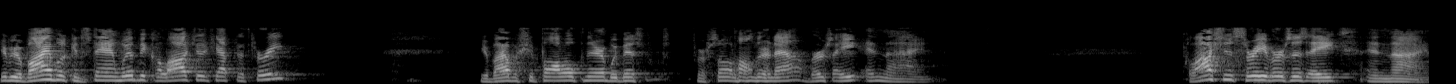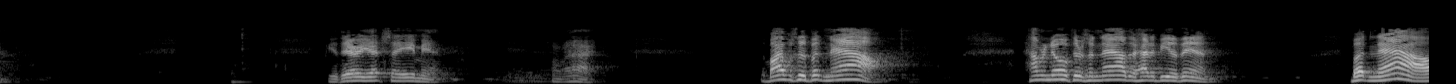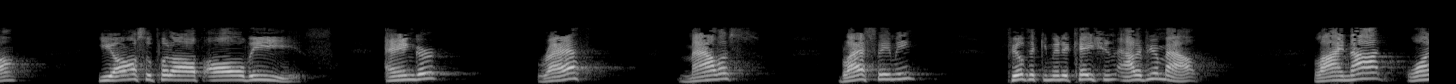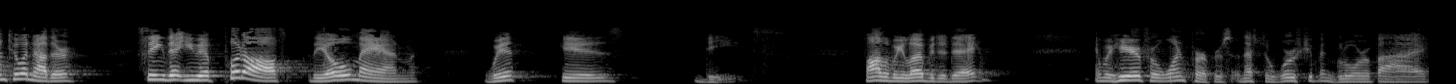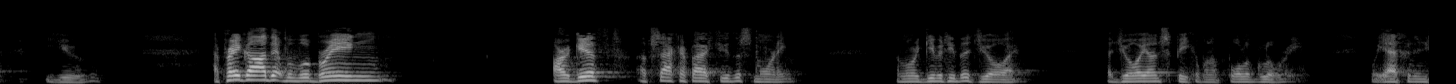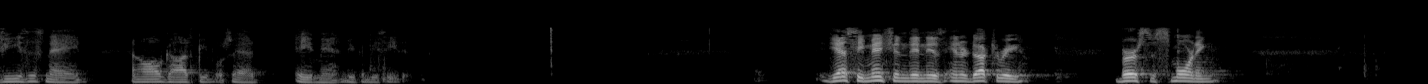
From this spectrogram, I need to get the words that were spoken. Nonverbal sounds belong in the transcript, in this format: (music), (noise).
If your Bible can stand with me, Colossians chapter 3. Your Bible should fall open there. We've been for so long there now. Verse 8 and 9. Colossians 3 verses 8 and 9. If you're there yet, say amen. All right. The Bible says, but now. How many know if there's a now, there had to be a then? But now, ye also put off all these anger, wrath, malice, blasphemy, filthy communication out of your mouth. Lie not one to another, seeing that you have put off the old man with his deeds. Father, we love you today, and we're here for one purpose, and that's to worship and glorify you. I pray, God, that we will bring our gift of sacrifice to you this morning. And Lord, give it to you with joy, a joy unspeakable and full of glory. We ask it in Jesus' name. And all God's people said, Amen. You can be seated. Jesse mentioned in his introductory verse this morning,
